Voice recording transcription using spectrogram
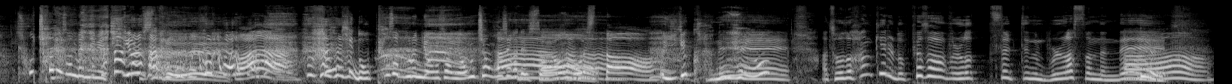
소찬희 선배님의 티어스를 와. 한키 높여서 부른 영상이 엄청 화제가 아, 됐어요. 아, 멋있다. 아, 이게 가능해요? 네. 아, 저도 한 키를 높여서 불렀을지는 몰랐었는데 네. 아,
